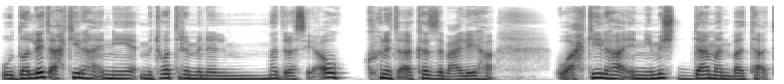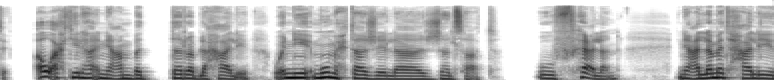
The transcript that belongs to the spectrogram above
وضليت أحكي لها إني متوترة من المدرسة أو كنت أكذب عليها وأحكي لها إني مش دايما بتأتئ أو أحكي لها إني عم بتدرب لحالي وإني مو محتاجة لجلسات. وفعلا إني علمت حالي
